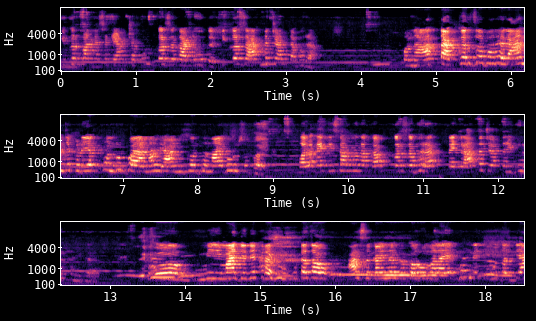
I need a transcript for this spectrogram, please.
ती घर बांधण्यासाठी आमच्याकडून कर्ज काढलं होतं. ती कर्ज आत्ताच्या आत्ता भरा. पण आता कर्ज भरायला आमच्याकडे एक पण रुपया नाही आम्ही कर्ज नाही भरू शकत. मला काही ते सांगू नका. कर्ज भरा नाहीतर आत्ताच्या आत्ता हे घर खाली करा. हो मी माझे लेकरं घेऊन कुठं जाऊ? असं काही नका करू मला एक महिन्याची मुदत द्या.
